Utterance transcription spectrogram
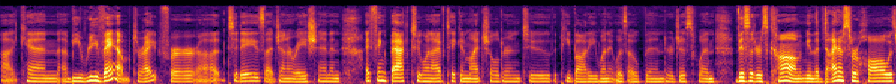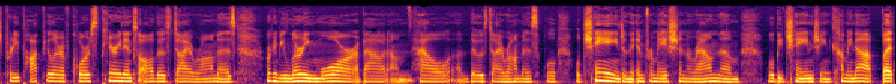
uh, can uh, be revamped, right, for uh, today's uh, generation. And I think back to when I've taken my children to the Peabody when it was opened, or just when visitors come. I mean, the dinosaur hall was pretty popular, of course, peering into all those dioramas. We're going to be learning more about um, how uh, those dioramas will, will change and the information around them will be changing coming up. But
